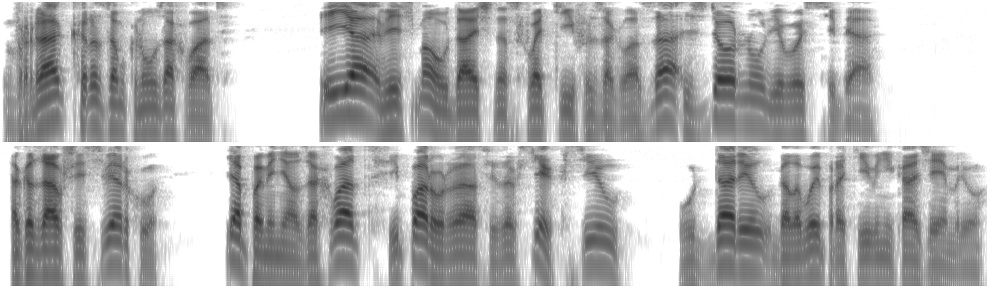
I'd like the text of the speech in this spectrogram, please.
Враг разомкнул захват, и я, весьма удачно схватив за глаза, сдернул его с себя. Оказавшись сверху, я поменял захват и пару раз изо всех сил ударил головой противника о землю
